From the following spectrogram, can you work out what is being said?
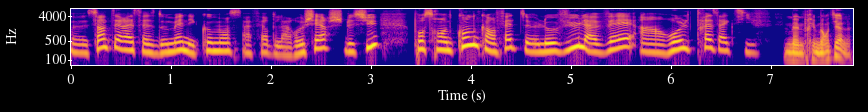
euh, s'intéressent à ce domaine et commencent à faire de la recherche dessus pour se rendre compte qu'en fait, l'ovule avait un rôle très actif. Même primordial.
